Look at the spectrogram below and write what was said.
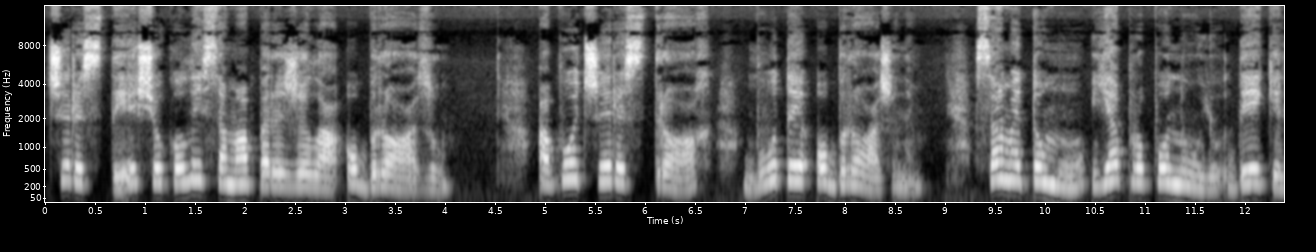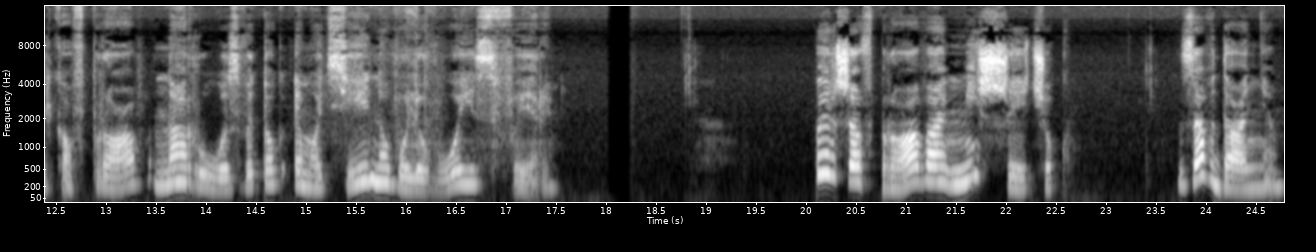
через те, що колись сама пережила образу, або через страх бути ображеним. Саме тому я пропоную декілька вправ на розвиток емоційно-вольової сфери. Перша вправа мішечок. Завдання.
